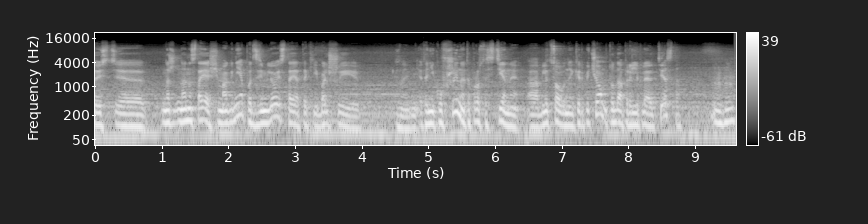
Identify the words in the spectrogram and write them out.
то есть э, на, на настоящем огне под землей стоят такие большие, не знаю, это не кувшины, это просто стены, э, облицованные кирпичом, туда прилепляют тесто, Мгм.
